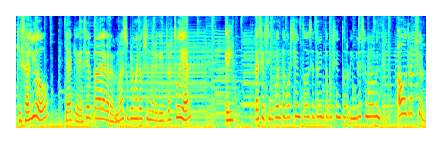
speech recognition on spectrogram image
que salió, ya que deserta de la carrera no es su primera opción de lo que entró a estudiar, el casi el 50% de ese 30% ingresa nuevamente a otra opción.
